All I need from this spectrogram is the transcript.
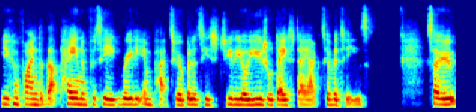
you can find that that pain and fatigue really impacts your ability to do your usual day to day activities. So,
